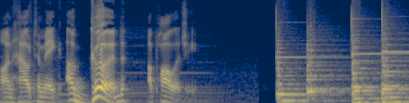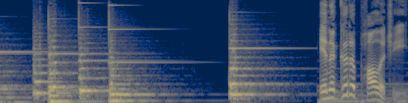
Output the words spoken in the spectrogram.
on how to make a good apology. In a good apology,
